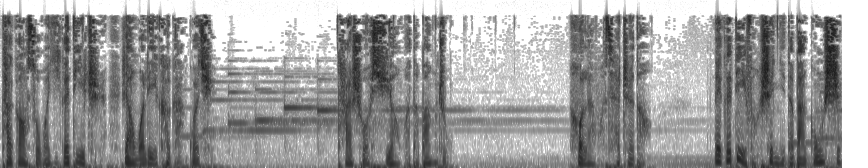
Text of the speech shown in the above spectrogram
他告诉我一个地址，让我立刻赶过去。他说需要我的帮助。后来我才知道，那个地方是你的办公室。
